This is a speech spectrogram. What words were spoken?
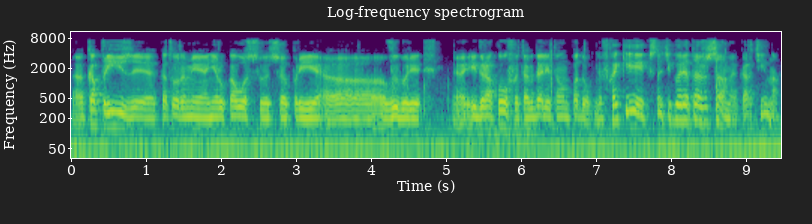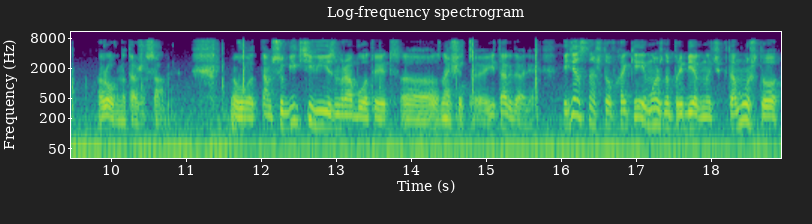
Э, капризы, которыми они руководствуются при э, выборе э, игроков и так далее и тому подобное. В хоккее, кстати говоря, та же самая картина, ровно та же самая. Вот, там субъективизм работает, э, значит, и так далее. Единственное, что в хоккее можно прибегнуть к тому, что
